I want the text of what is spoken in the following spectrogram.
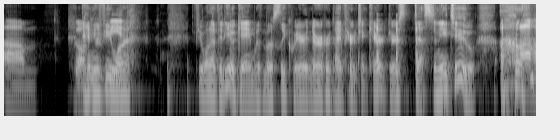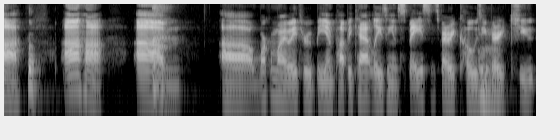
Um, and if you want if you want a video game with mostly queer and neurodivergent characters, Destiny 2. uh-huh. Uh-huh. Um uh working my way through Bee and Puppy Cat Lazy in Space. It's very cozy, mm. very cute.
